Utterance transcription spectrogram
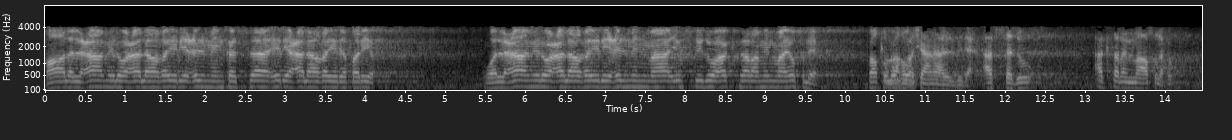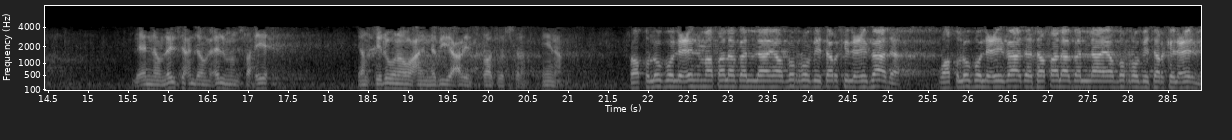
قال العامل على غير علم كالسائر على غير طريق. والعامل على غير علم ما يفسد أكثر مما يصلح. فطلب هو شأن أهل البدع. أفسدوا أكثر مما أصلحوا لأنهم ليس عندهم علم صحيح ينقلونه عن النبي عليه الصلاة والسلام. نعم فاطلبوا العلم طلبا لا يضر بترك العبادة. واطلبوا العبادة طلبا لا يضر بترك العلم.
